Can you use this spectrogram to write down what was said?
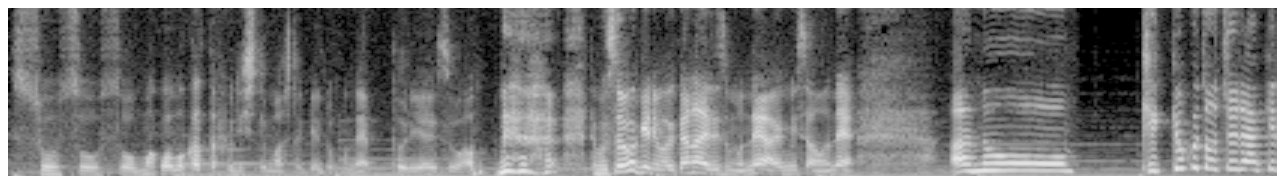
そうそうそう。まあ分かったふりしてましたけれどもね。とりあえずは。でもそういうわけにもいかないですもんねあゆみさんはね。あのー、結局途中で諦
